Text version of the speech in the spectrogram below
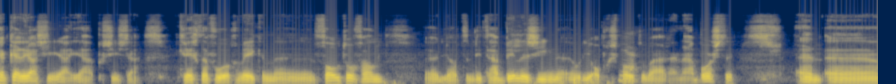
Ja, Kardashian, ja, ja, precies. Ja. Ik kreeg daar vorige week een, een foto van. Uh, die had, liet haar billen zien, uh, hoe die opgespoten ja. waren en haar borsten. En uh,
